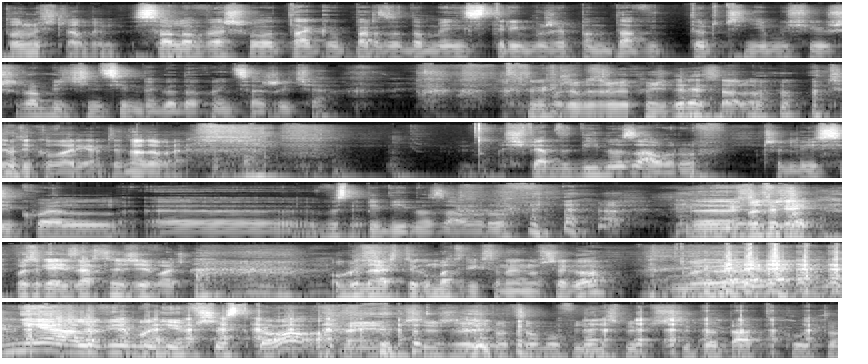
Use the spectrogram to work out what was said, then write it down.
Pomyślałbym. Solo weszło tak bardzo do mainstreamu, że pan Dawid Turczy nie musi już robić nic innego do końca życia. Może by zrobił jakąś grę solo, czy tylko warianty. No dobra. Świat dinozaurów, czyli sequel e, Wyspy Dinozaurów. E, Poczekaj, poczekaj, zacznę ziewać. Oglądałeś tego Matrixa najnowszego? e, nie, ale wiem o nim wszystko. wydaje mi się, że to co mówiliśmy przy dodatku to...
